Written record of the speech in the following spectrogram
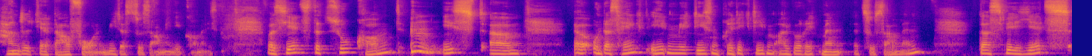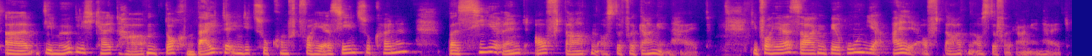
handelt ja davon, wie das zusammengekommen ist. Was jetzt dazu kommt, ist, ähm, äh, und das hängt eben mit diesen prädiktiven Algorithmen zusammen, dass wir jetzt äh, die Möglichkeit haben, doch weiter in die Zukunft vorhersehen zu können, basierend auf Daten aus der Vergangenheit. Die Vorhersagen beruhen ja alle auf Daten aus der Vergangenheit.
